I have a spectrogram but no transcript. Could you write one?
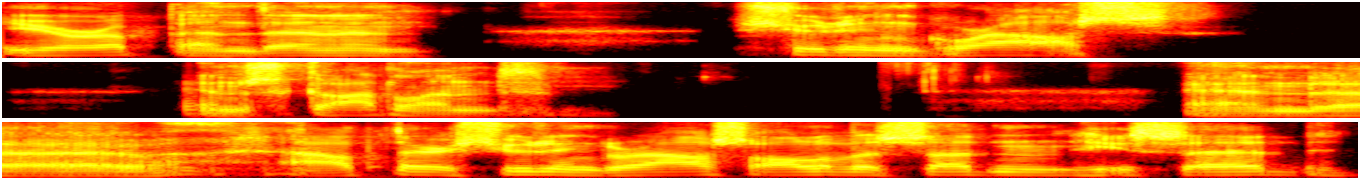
Europe and then shooting grouse in Scotland. And uh, out there shooting grouse, all of a sudden, he said,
